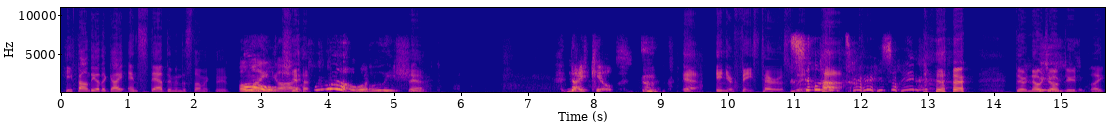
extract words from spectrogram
He found the other guy and stabbed him in the stomach, dude. Oh my Oh, god. Yeah. Whoa! Holy shit. Knife kill. Yeah, in your face, terrorist win. Ha! terrorist win. dude, no joke, dude. Like,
